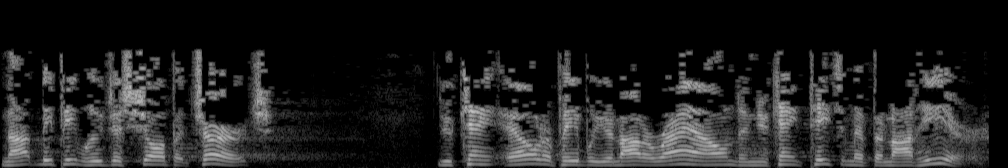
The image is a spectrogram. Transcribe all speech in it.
not be people who just show up at church. You can't elder people you're not around, and you can't teach them if they're not here.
